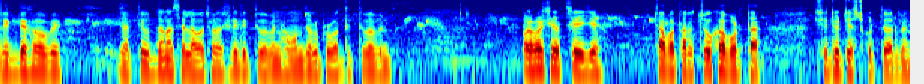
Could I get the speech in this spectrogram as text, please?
লেক দেখা হবে, জাতীয় উদ্যান আছে লাউছড়া সিঁড়ি দেখতে পাবেন, হামাম জলপ্রপাত দেখতে পাবেন। পাশাপাশি হচ্ছে এই যে চা পাতার চোখা ভর্তা, সেটিও টেস্ট করতে পারবেন।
